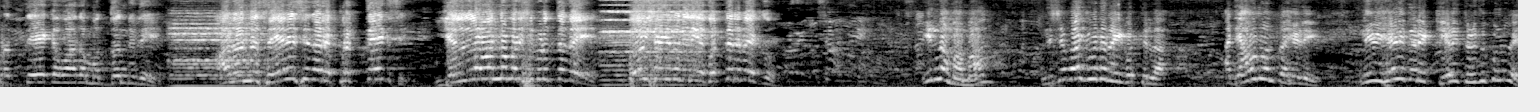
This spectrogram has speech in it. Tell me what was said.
ಪ್ರತ್ಯೇಕವಾದ ಮದ್ದೊಂದಿದೆ ಅದನ್ನು ಸೇರಿಸಿದರೆ ಪ್ರತ್ಯೇಕಿಸಿ ಎಲ್ಲವನ್ನು ಮರೆಸಿಬಿಡುತ್ತದೆ. ಭವಿಷ್ಯ ಇದು ನಿನಗೆ ಗೊತ್ತಿರಬೇಕು. ಇಲ್ಲ ಮಾಮ ನಿಜವಾಗಿಯೂ ನನಗೆ ಗೊತ್ತಿಲ್ಲ. ಅದ್ಯಾವುದು ಅಂತ ಹೇಳಿ. ನೀವು ಹೇಳಿದರೆ ಕೇಳಿ ತಿಳಿದುಕೊಳ್ಳುವೆ.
